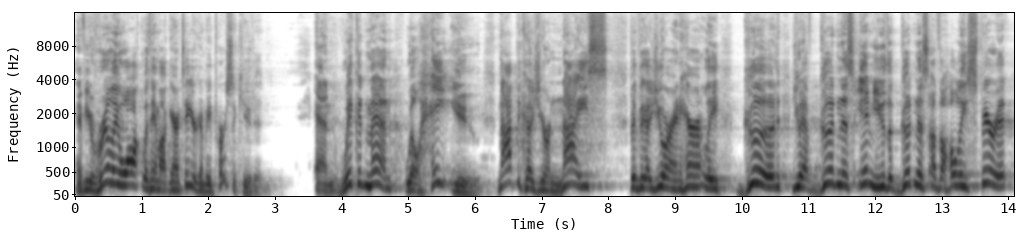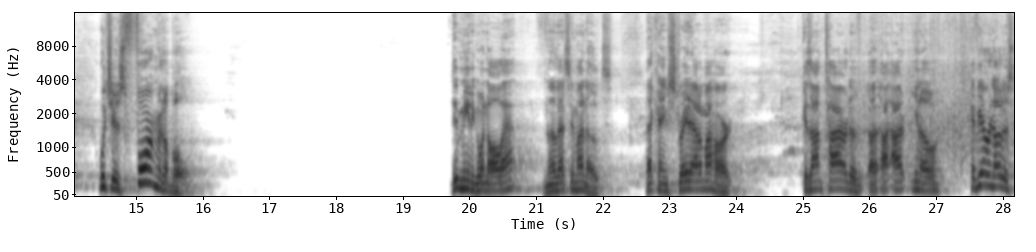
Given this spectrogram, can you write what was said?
And if you really walk with him, I guarantee you're going to be persecuted. And wicked men will hate you, not because you're nice, but because you are inherently good. You have goodness in you, the goodness of the Holy Spirit, which is formidable. Didn't mean to go into all that. No, that's in my notes. That came straight out of my heart because I'm tired of, uh, I, I, you know, have you ever noticed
